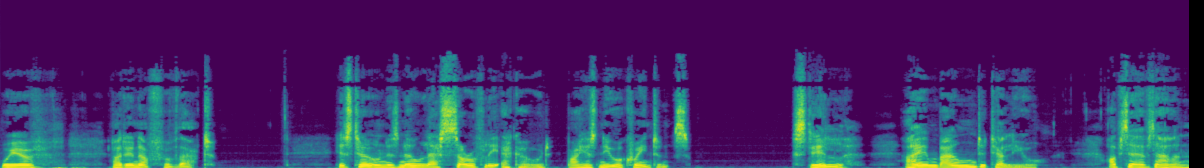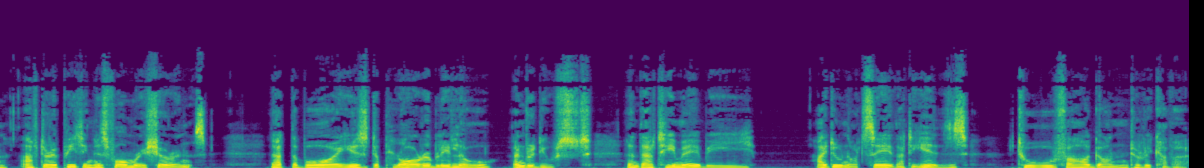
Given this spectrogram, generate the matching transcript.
"we have had enough of that." His tone is no less sorrowfully echoed by his new acquaintance. "Still, I am bound to tell you," observes Allan after repeating his former assurance, "that the boy is deplorably low and reduced and that he may be I do not say that he is too far gone to recover."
